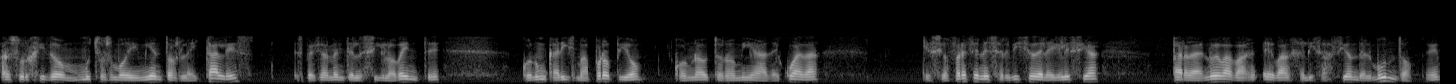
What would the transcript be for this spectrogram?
han surgido muchos movimientos laicales, especialmente en el siglo XX, con un carisma propio, con una autonomía adecuada, que se ofrecen en servicio de la Iglesia para la nueva evangelización del mundo. ¿eh?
